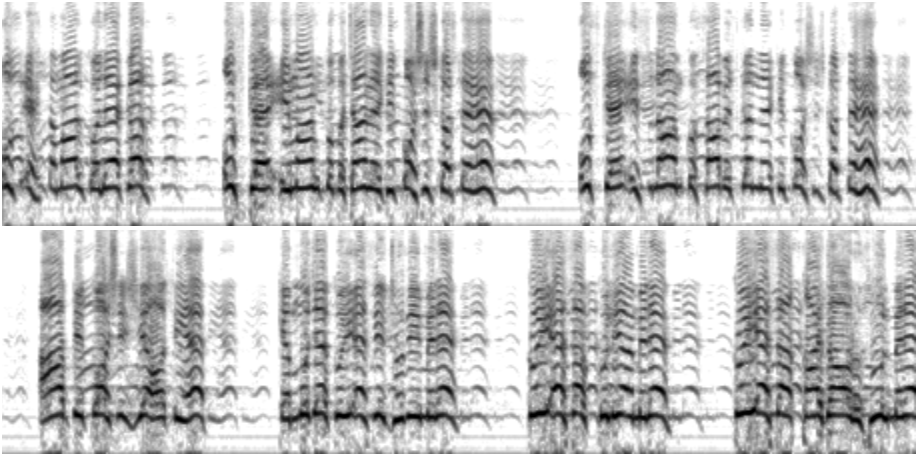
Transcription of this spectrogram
اس احتمال کو لے کر اس کے ایمان کو بچانے کی کوشش کرتے ہیں، اس کے اسلام کو ثابت کرنے کی کوشش کرتے ہیں۔ آپ کی کوشش یہ ہوتی ہے کہ مجھے کوئی ایسی جدی ملے، کوئی ایسا کلیہ ملے، کوئی ایسا قاعدہ اور اصول ملے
